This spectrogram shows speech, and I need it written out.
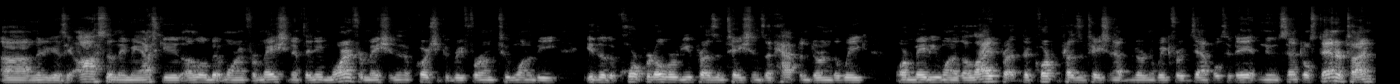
Um, then you're going to say, awesome. They may ask you a little bit more information. If they need more information, then of course you could refer them to one of the either the corporate overview presentations that happened during the week or maybe one of the live pre- the corporate presentation happened during the week. For example, today at noon Central Standard Time,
